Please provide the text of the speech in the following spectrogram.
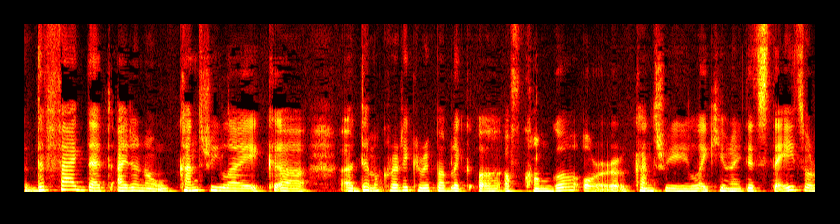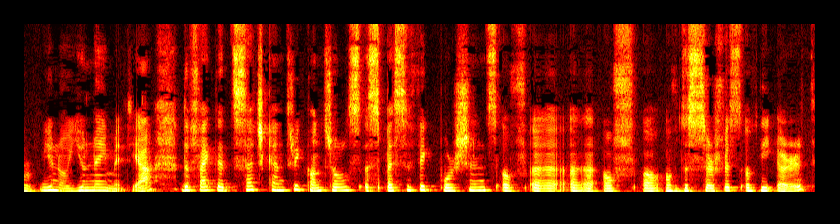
the, fact that, I don't know, country like uh, Democratic Republic uh, of Congo or country like United States or, you know, you name it. Yeah. The fact that such country controls specific portions of, uh, uh, of, of the surface of the earth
